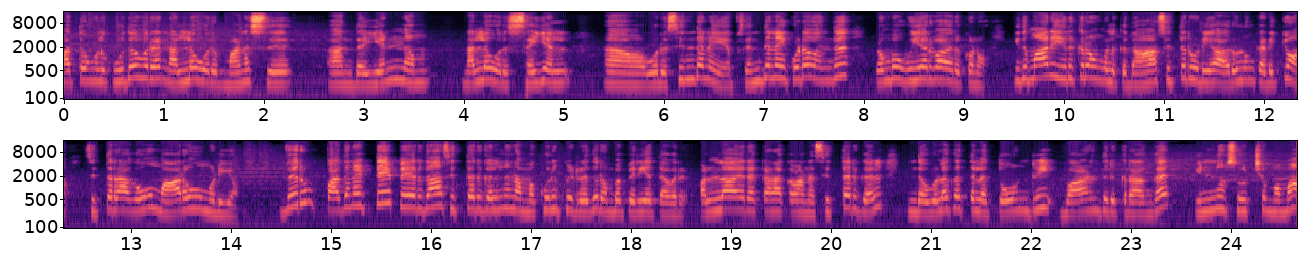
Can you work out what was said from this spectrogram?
மற்றவங்களுக்கு உதவுற நல்ல ஒரு மனசு அந்த எண்ணம் நல்ல ஒரு செயல் ஒரு சிந்தனை சிந்தனை கூட வந்து ரொம்ப உயர்வாக இருக்கணும். இது மாதிரி இருக்கிறவங்களுக்கு தான் சித்தருடைய அருளும் கிடைக்கும் சித்தராகவும் மாறவும் முடியும். வெறும் பதினெட்டே பேர் தான் சித்தர்கள்னு நம்ம குறிப்பிடுறது ரொம்ப பெரிய தவறு. பல்லாயிரக்கணக்கான சித்தர்கள் இந்த உலகத்துல தோன்றி வாழ்ந்திருக்கிறாங்க. இன்னும் சூட்சமமா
